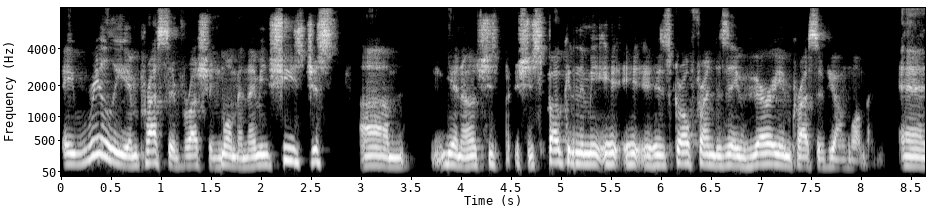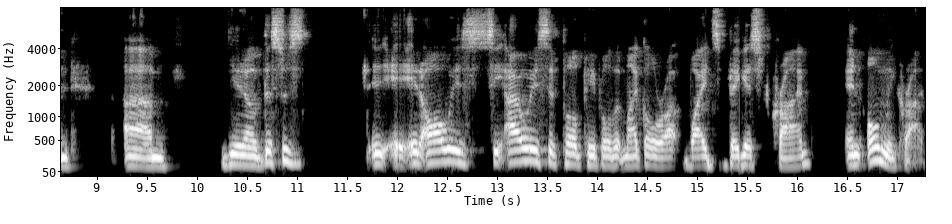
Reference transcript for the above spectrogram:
a really impressive Russian woman. I mean, she's just, um, you know, she's she's spoken to me. His girlfriend is a very impressive young woman, and um, you know, this was it, it, always see. I always have told people that Michael White's biggest crime and only crime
